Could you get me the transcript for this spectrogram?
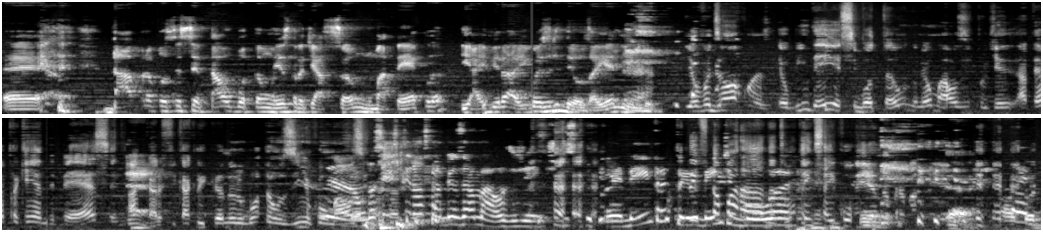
é, dá para você setar o botão extra de ação numa tecla e aí vira aí coisa de Deus, aí é lindo. E eu vou dizer uma coisa, eu bindei esse botão no meu mouse, porque até pra quem é DPS, ah, É. cara, ficar clicando no botãozinho com o Não, mouse. vocês que não sabem usar mouse, gente. Desculpa, é bem tranquilo, bem de parado, boa. tu não tem que sair correndo pra Falta o É bem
